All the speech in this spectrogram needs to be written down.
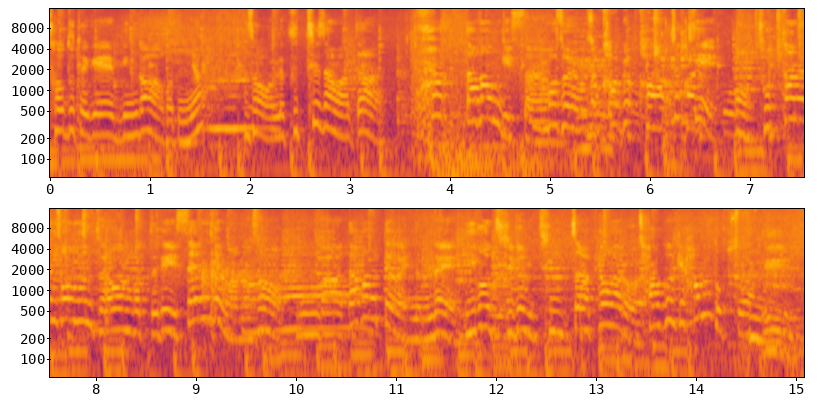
저도 되게 민감하거든요. 그래서 원래 붙이자마자 확 따가운 게 있어요. 맞아요, 맞아요. 가볍, 가, 특히 어, 좋다는 성분 들어간 것들이 센 게 많아서 뭔가 따가울 때가 있는데 이거 지금 진짜 평화로워요. 자극이 하나도 없어요. 음.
